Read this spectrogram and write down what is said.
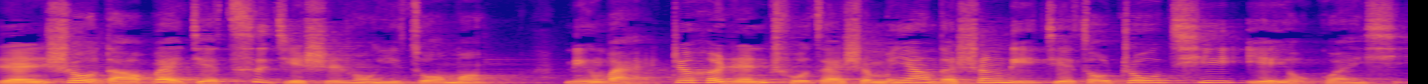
人受到外界刺激时容易做梦。另外，这和人处在什么样的生理节奏周期也有关系。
